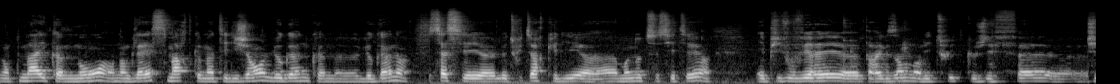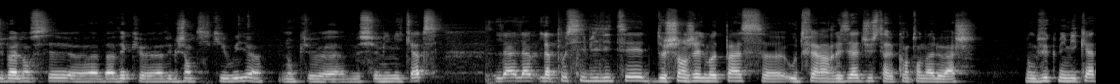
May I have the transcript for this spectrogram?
Donc my comme mon en anglais, smart comme intelligent, logan comme euh. Ça c'est euh, le Twitter qui est lié à mon autre société. Et puis vous verrez euh, par exemple dans les tweets que j'ai fait, j'ai balancé bah, avec avec Gentil Kiwi, donc Monsieur Mimicat, la, la, possibilité de changer le mot de passe ou de faire un reset juste quand on a le H. Donc vu que Mimicat,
